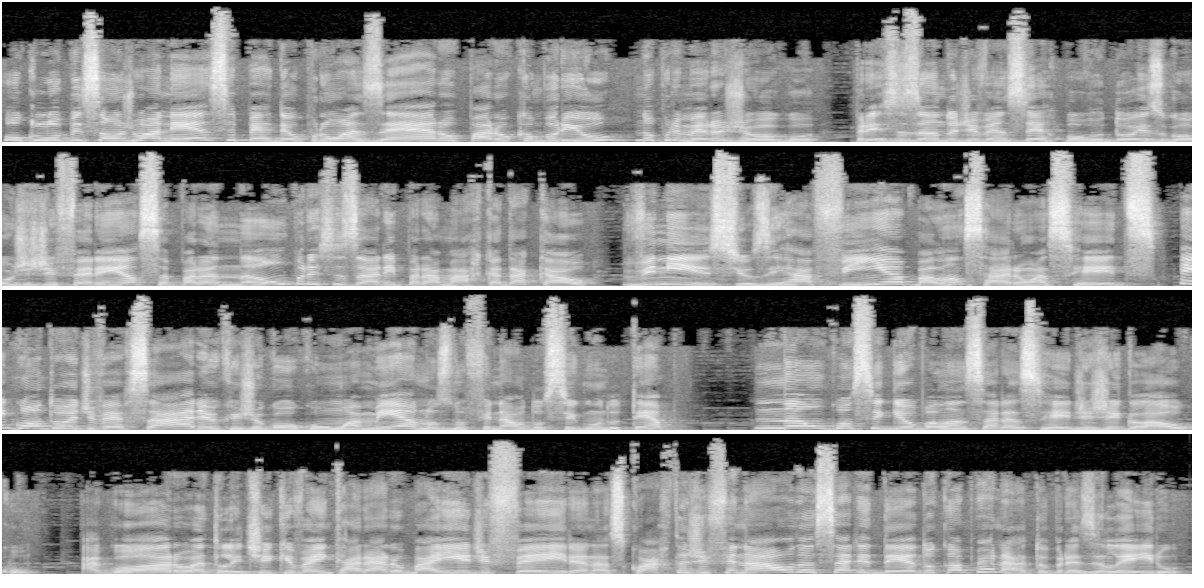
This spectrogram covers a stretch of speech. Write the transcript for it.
O clube são joanense perdeu por 1 a 0 para o Camboriú no primeiro jogo. Precisando de vencer por dois gols de diferença para não precisar ir para a marca da Cal, Vinícius e Rafinha balançaram as redes, enquanto o adversário, que jogou com um a menos no final do segundo tempo, não conseguiu balançar as redes de Glauco. Agora o Atlético vai encarar o Bahia de Feira nas quartas de final da Série D do Campeonato Brasileiro.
